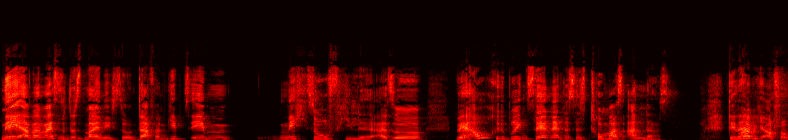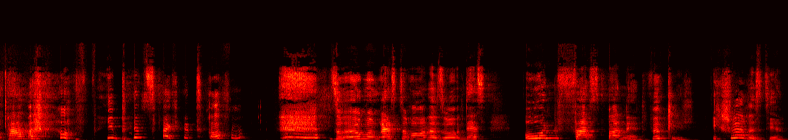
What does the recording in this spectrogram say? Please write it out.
nee, aber weißt du, das meine ich so. Und davon gibt's eben nicht so viele. Also, wer auch übrigens sehr nett ist, ist Thomas Anders. Den habe ich auch schon ein paar Mal auf Ibiza getroffen. So irgendwo im Restaurant oder so. Und der ist unfassbar nett. Wirklich. Ich schwöre es dir.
